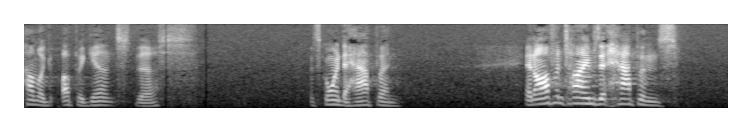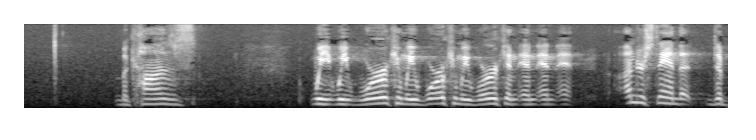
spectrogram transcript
come up against this. It's going to happen. And oftentimes it happens because we, we work and we work and we work and, and, and, and understand that de-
